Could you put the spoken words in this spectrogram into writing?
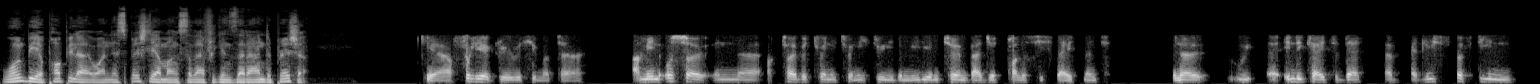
won't be a popular one, especially among South Africans that are under pressure. Yeah, I fully agree with you, Matara. I mean, also in uh, October 2023, the medium-term budget policy statement, you know, we uh, indicated that uh, at least 15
